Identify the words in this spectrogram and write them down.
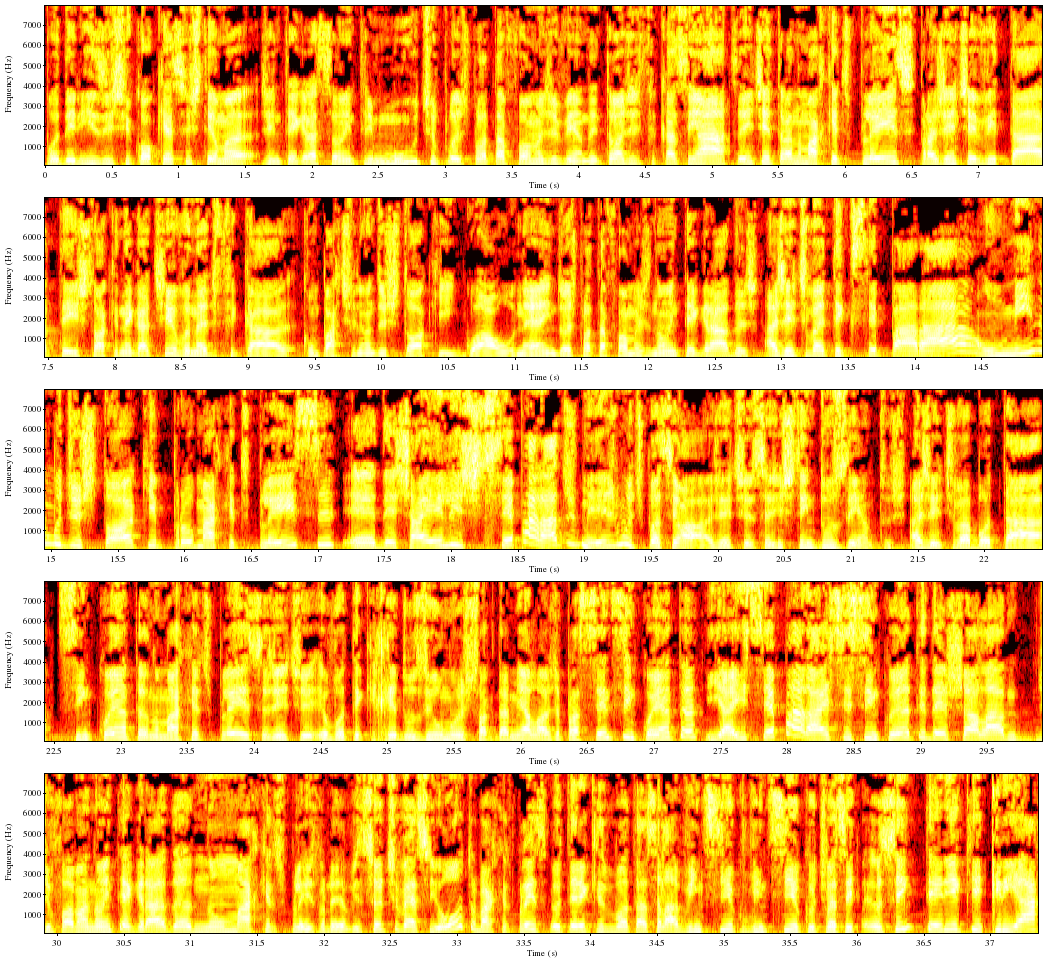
poderia existir qualquer sistema de integração entre múltiplas plataformas de venda. Então a gente fica assim, ah, se a gente entrar no marketplace pra gente evitar ter estoque negativo, né, de ficar compartilhando estoque igual, né, em duas plataformas não integradas, a gente vai ter que separar um mínimo de estoque pro marketplace, é, deixar eles separados mesmo, tipo assim, ó, a gente, se a gente tem 200, a gente vai botar 50 no marketplace, gente, eu vou ter que reduzir o meu estoque da minha loja para 150 e aí separar esses 50 e deixar lá de forma não integrada no marketplace, por exemplo. Se eu tivesse outro marketplace, eu teria que botar, sei lá, 25, 25, tipo assim, eu sempre teria que criar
